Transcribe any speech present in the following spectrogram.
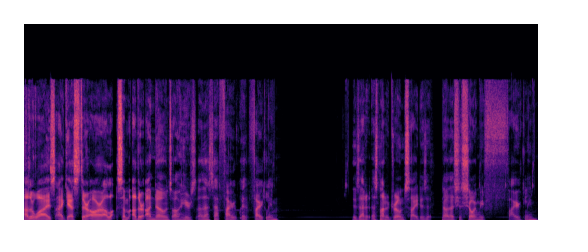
Otherwise, I guess there are lot, some other unknowns. Oh, here's oh, that's that fire Firegleam. Is that it? That's not a drone site, is it? No, that's just showing me Firegleam.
